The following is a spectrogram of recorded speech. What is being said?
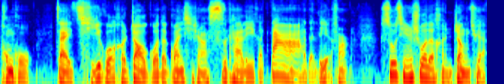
痛苦，在齐国和赵国的关系上撕开了一个大的裂缝。苏秦说的很正确，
